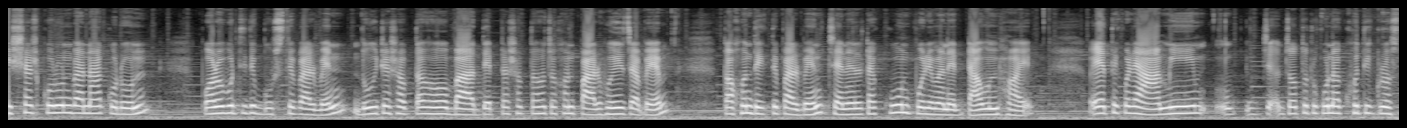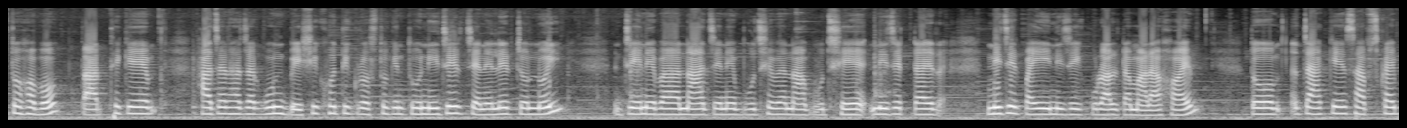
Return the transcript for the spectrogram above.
বিশ্বাস করুন বা না করুন, পরবর্তীতে বুঝতে পারবেন। দুইটা সপ্তাহ বা দেড়টা সপ্তাহ যখন পার হয়ে যাবে, তখন দেখতে পারবেন চ্যানেলটা কোন পরিমাণে ডাউন হয়। এতে করে আমি যতটুকু না ক্ষতিগ্রস্ত হব, তার থেকে হাজার হাজার গুণ বেশি ক্ষতিগ্রস্ত কিন্তু নিজের চ্যানেলের জন্যই। জেনে বা না জেনে, বুঝে বা না বুঝে নিজেরটার, নিজের পায়েই নিজেই কুড়ালটা মারা হয়। তো যাকে সাবস্ক্রাইব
